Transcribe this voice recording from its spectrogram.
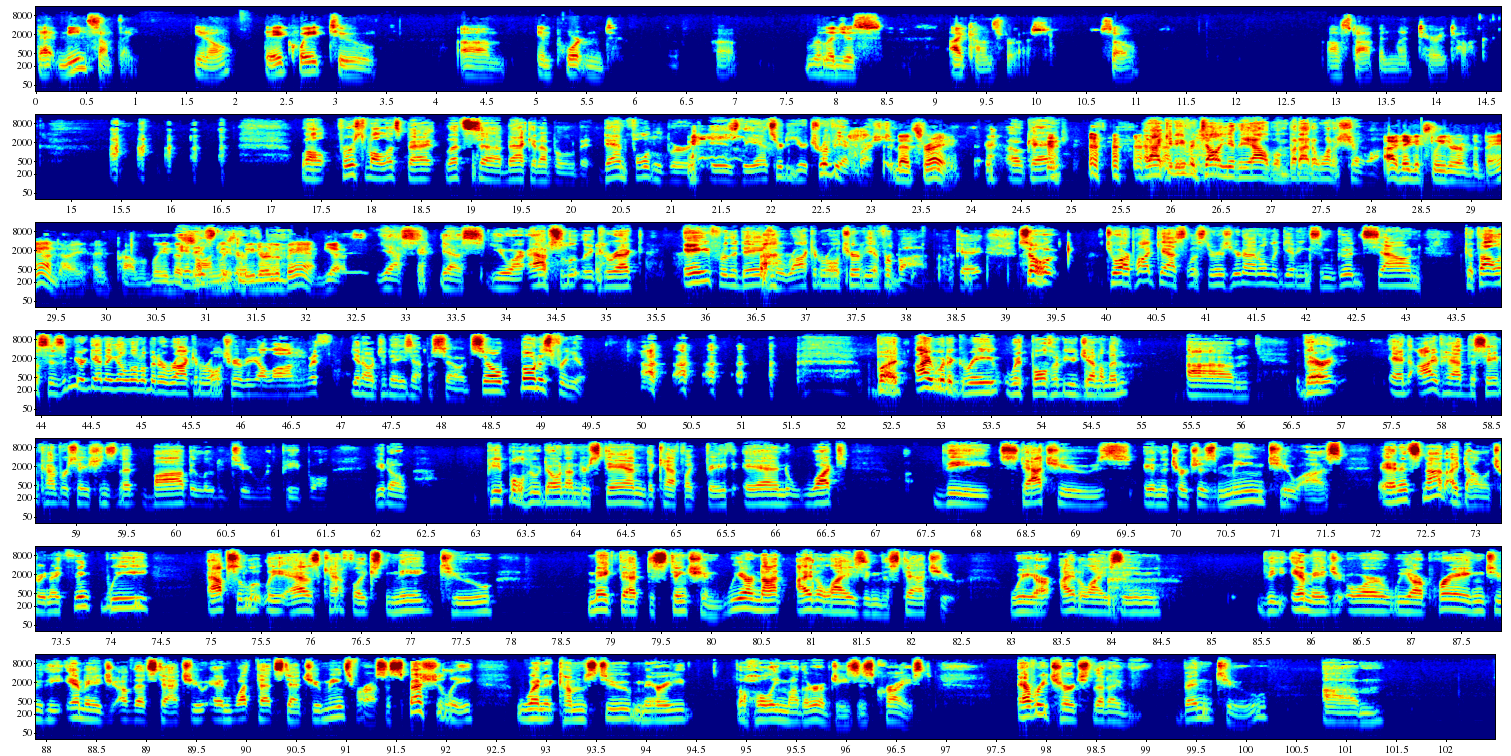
that mean something. You know, they equate to um, important uh, religious icons for us. So I'll stop and let Terry talk. well, first of all, let's back let's uh, back it up a little bit. Dan Fogelberg is the answer to your trivia question. That's right. Okay, and I can even tell you the album, but I don't want to show off. I think it's leader of the band. I, I probably the it song is leader, is leader of, the, of the band. Yes. Yes. Yes. You are absolutely correct. A for the day for rock and roll trivia for Bob. Okay. So, to our podcast listeners, you're not only getting some good sound Catholicism, you're getting a little bit of rock and roll trivia along with, you know, today's episode. So, bonus for you. but I would agree with both of you gentlemen. Um, there, and I've had the same conversations that Bob alluded to with people. You know, people who don't understand the Catholic faith and what the statues in the churches mean to us. And it's not idolatry. And I think we absolutely, as Catholics, need to make that distinction. We are not idolizing the statue, we are idolizing the image, or we are praying to the image of that statue and what that statue means for us, especially when it comes to Mary, the Holy Mother of Jesus Christ. Every church that I've been to, um,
